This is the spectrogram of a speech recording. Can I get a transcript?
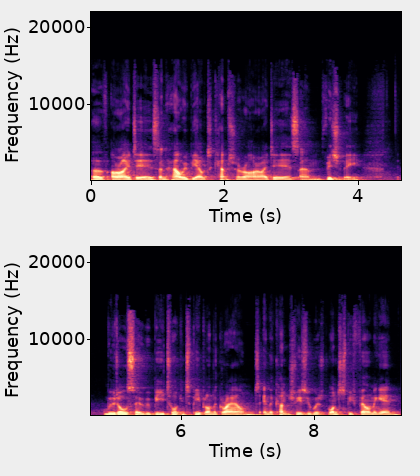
of our ideas and how we'd be able to capture our ideas um, visually. We would also be talking to people on the ground in the countries we would wanted to be filming in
